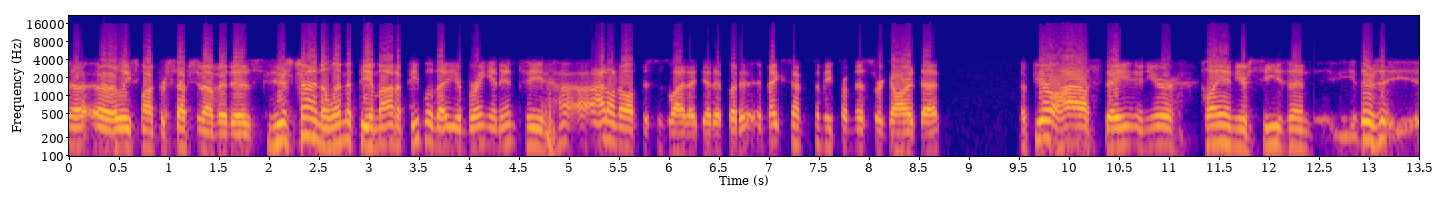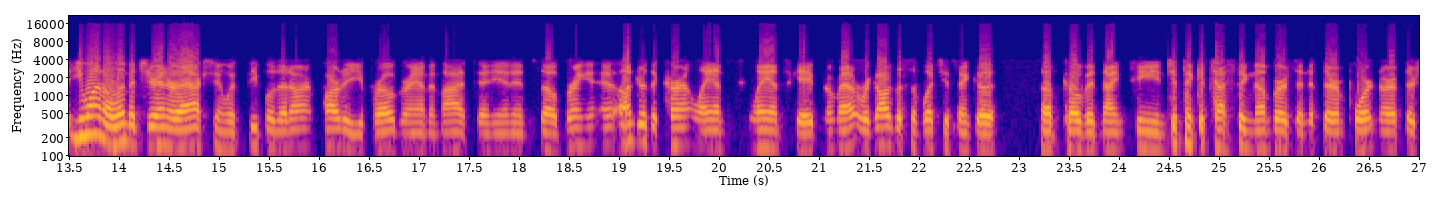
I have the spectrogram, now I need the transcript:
uh, or at least my perception of it is, you're just trying to limit the amount of people that you're bringing into. I, I don't know if this is why they did it, but it, it makes sense to me from this regard that if you're Ohio State and you're playing your season, there's a, you want to limit your interaction with people that aren't part of your program, in my opinion. And so, bring it under the current land landscape, no matter regardless of what you think of of COVID nineteen. You think of testing numbers and if they're important or if they're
